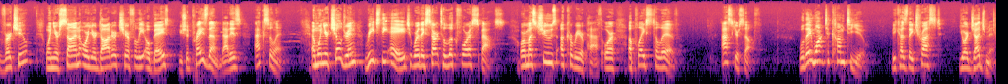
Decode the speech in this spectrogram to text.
virtue. When your son or your daughter cheerfully obeys, you should praise them. That is excellent. And when your children reach the age where they start to look for a spouse, or must choose a career path, or a place to live, Ask yourself will they want to come to you because they trust your judgment?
